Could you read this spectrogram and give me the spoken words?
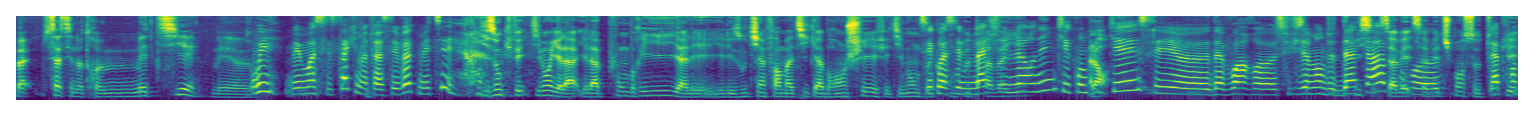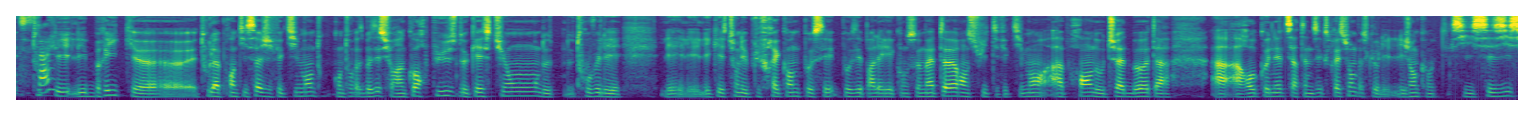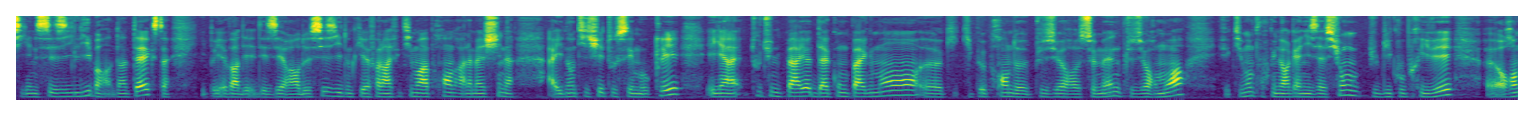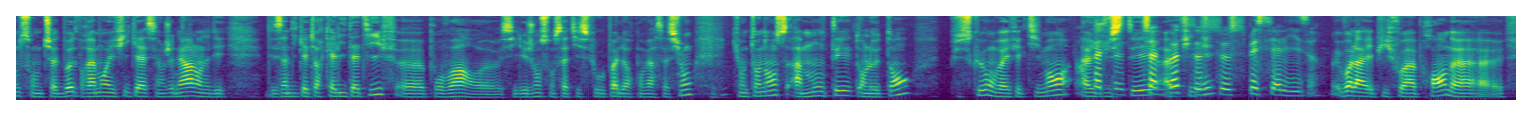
Bah, ça, c'est notre métier. Mais euh, Oui, mais moi, c'est ça qui m'intéresse, c'est votre métier. Disons qu'effectivement, il, y a la, il y a la plomberie, il y a, les, il y a les outils informatiques à brancher. Effectivement, c'est quoi C'est le machine learning qui est compliqué? C'est euh, d'avoir euh, suffisamment de data oui, ça, va être, ça va être, je pense, toutes, les, toutes les, briques, tout l'apprentissage, effectivement, quand on va se baser sur un corpus de questions, de, trouver les, les, les, questions les plus fréquentes posées, posées, par les consommateurs. Ensuite, effectivement, apprendre au chatbot à, à, reconnaître certaines expressions, parce que les, gens, s'ils saisissent s'il y a une saisie libre d'un texte, il peut y avoir des, erreurs de saisie. Donc il va falloir effectivement apprendre à la machine à, identifier tous ces mots-clés. Et il y a toute une période d'accompagnement euh, qui, peut prendre plusieurs semaines, plusieurs mois, effectivement, pour qu'une organisation, publique ou privée, euh, rende son chatbot vraiment efficace. Et en général, on a des, indicateurs qualitatifs euh, pour voir si les gens sont satisfaits ou pas de leur conversation, qui ont tendance à monter dans le temps puisqu'on va effectivement ajuster, fait, le chatbot Se, spécialise. Voilà, et puis il faut apprendre.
